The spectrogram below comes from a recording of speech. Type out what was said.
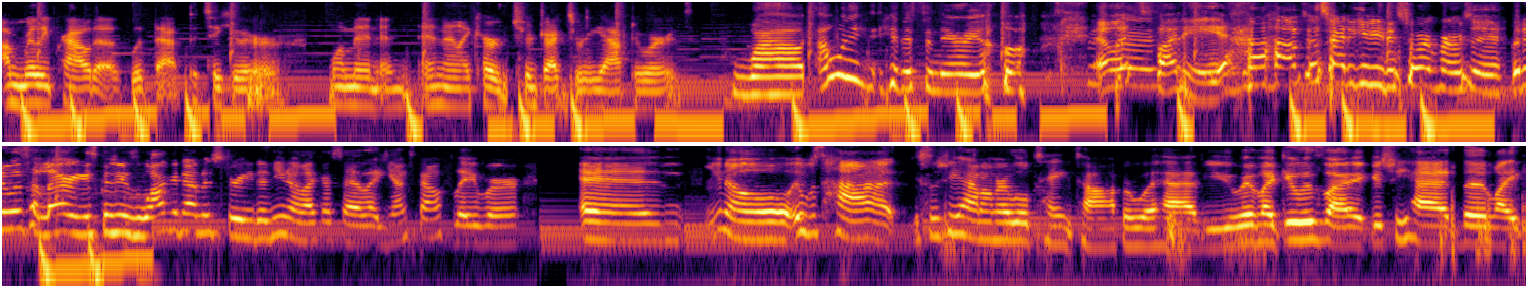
I'm really proud of with that particular woman and, and then like her trajectory afterwards. Wow. I want to hear this scenario. oh, it's funny. I'm just trying to give you the short version, but it was hilarious because she was walking down the street and, you know, like I said, like Youngstown flavor and you know it was hot. So she had on her little tank top or what have you. And like it was like she had the like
